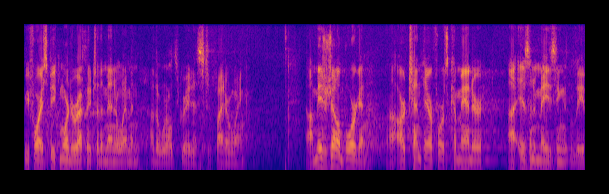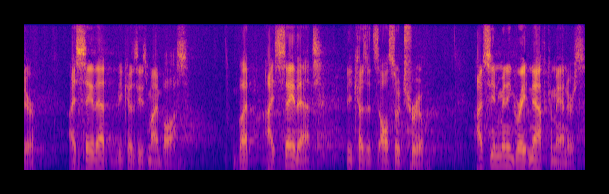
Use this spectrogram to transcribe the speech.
before I speak more directly to the men and women of the world's greatest fighter wing. Uh, Major General Borgen, uh, our 10th Air Force commander, uh, is an amazing leader. I say that because he's my boss. But I say that because it's also true. I've seen many great NAF commanders.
